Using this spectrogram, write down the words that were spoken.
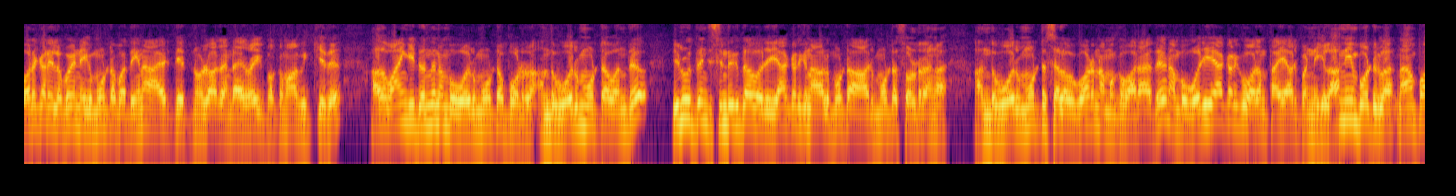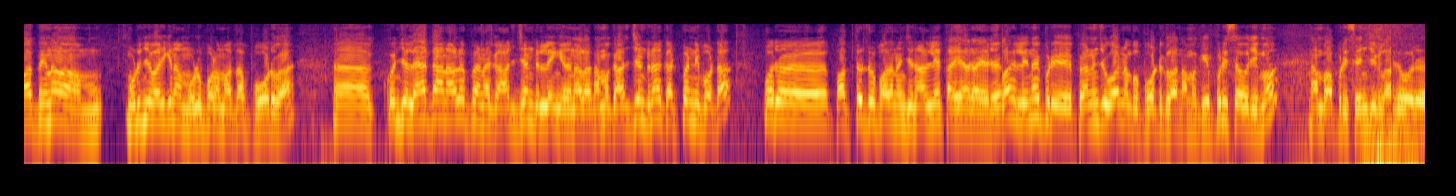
உரக்கடையில் போய் இன்றைக்கி மூட்டை பார்த்தீங்கன்னா ஆயிரத்தி எட்நூறுவா ரெண்டாயிரம் ரூபாய்க்கு பக்கமாக விற்கிது அதை வாங்கிட்டு வந்து நம்ம ஒரு மூட்டை போடுறோம். அந்த ஒரு மூட்டை வந்து இருபத்தஞ்சு சென்ட்டுக்கு தான் ஒரு ஏக்கருக்கு நாலு மூட்டை ஆறு மூட்டை சொல்கிறாங்க அந்த ஒரு மூட்டை செலவு கூட நமக்கு வராது. நம்ம ஒரு ஏக்கருக்கு உரம் தயார் பண்ணிக்கலாம். நீயும் போட்டுக்கலாம். நான் பார்த்தீங்கன்னா முடிஞ்ச வரைக்கும் நான் முழு பழமாக தான் போடுவேன். கொஞ்சம் லேட்டானாலும் இப்போ எனக்கு அர்ஜென்ட் இல்லைங்கிறதுனால நமக்கு அர்ஜென்ட்னா கட் பண்ணி போட்டால் ஒரு பத்து டு பதினஞ்சு நாள்லேயே தயாராகிடும் இல்லைன்னா இப்படி பிணைஞ்சு கூட நம்ம போட்டுக்கலாம். நமக்கு எப்படி சௌகரியமோ நம்ம அப்படி செஞ்சுக்கலாம். இது ஒரு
